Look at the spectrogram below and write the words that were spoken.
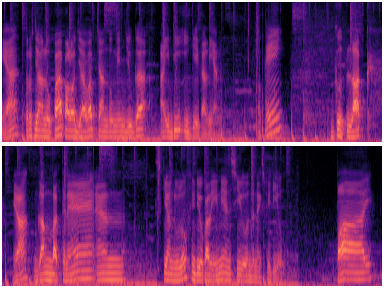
ya. Terus jangan lupa kalau jawab cantumin juga ID IG kalian. Oke? Okay? good luck ya. Gambatte and sekian dulu video kali ini and see you on the next video. Bye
